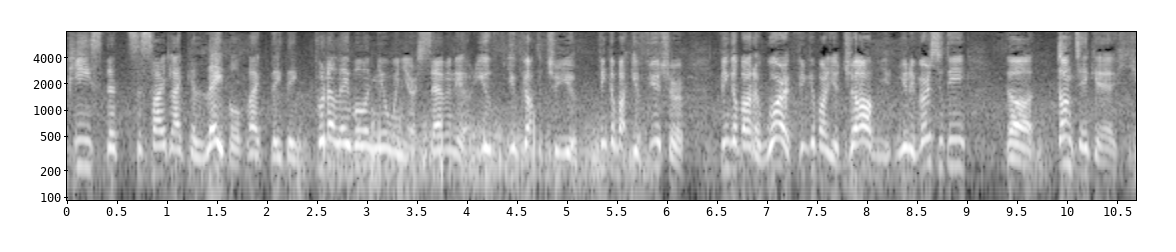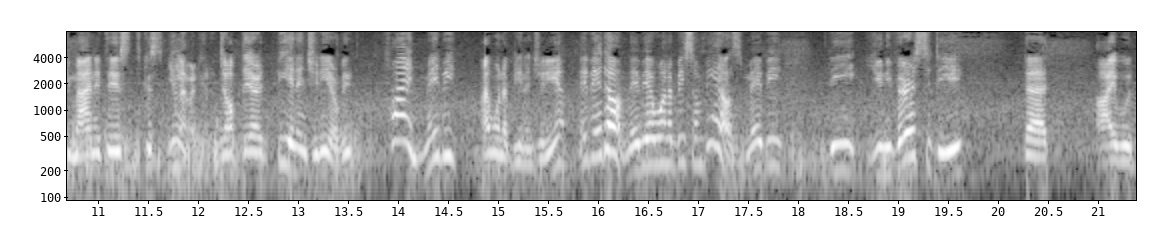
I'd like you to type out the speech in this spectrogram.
piece that society like a label? Like they, they put a label on you when you're 70 or you you've got to choose you. Think about your future. Think about a work. Think about your job, university. Uh, don't take a humanities because you'll never get a job there. Be an engineer. Be, fine, maybe I want to be an engineer. Maybe I don't. Maybe I want to be something else. Maybe the university that I would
